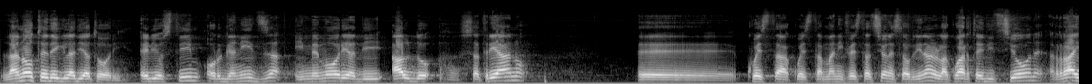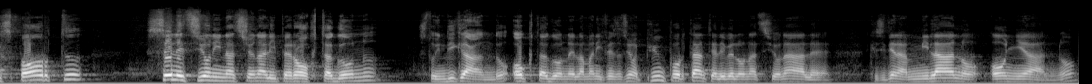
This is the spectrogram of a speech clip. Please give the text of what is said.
la notte dei gladiatori, Elio Steam organizza in memoria di Aldo Satriano eh, questa, questa, manifestazione straordinaria, la quarta edizione, Rai Sport, selezioni nazionali per Octagon, sto indicando, Octagon è la manifestazione più importante a livello nazionale che si tiene a Milano ogni anno,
